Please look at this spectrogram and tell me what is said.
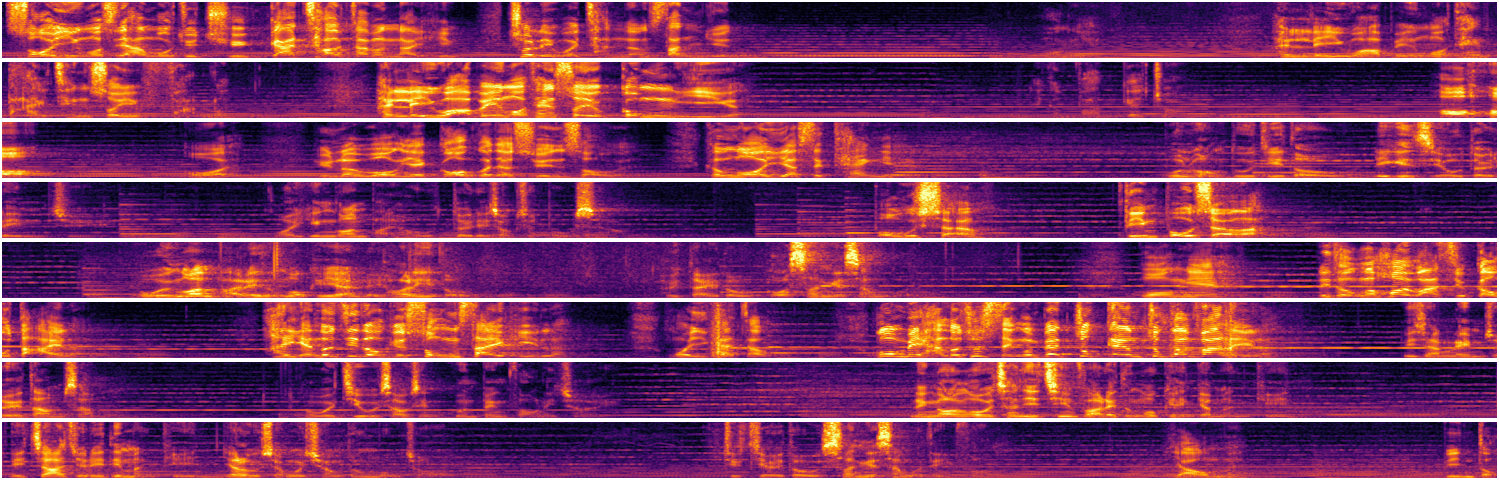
所以我先肯冒住全家抄斬嘅危险出嚟为陈良申冤。王爷系你话俾我听大清需要法律，系你话俾我听需要公義嘅。你咁快唔記得咗？哦，好啊，原來王爺講過就算數嘅。咁我以後識聽嘢。本王都知道呢件事好對你唔住，我已經安排好對你作出補償。補償？點補償啊？我會安排你同屋企人離開呢度，去第度過新嘅生活。王爺，你同我開玩笑夠大啦！係人都知道我叫宋世傑啦。我而家走，我未行到出城門，俾人捉雞咁捉翻翻嚟啦。呢層你唔需要擔心，我會知會守城官兵放你出去。另外，我會親自簽發你同屋企人嘅文件。你揸住呢啲文件，一路上會暢通無阻，直至去到新嘅生活地方。有咩？邊度？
